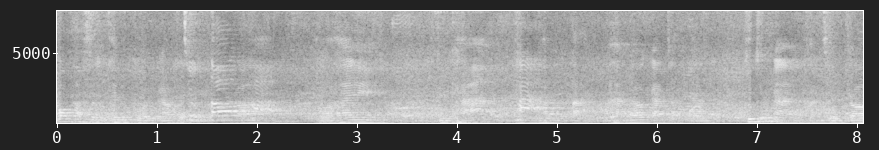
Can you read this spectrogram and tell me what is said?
มอบความสนุกให้ทุกคนนะครับผมถูกต้องค่ะขอให้สินค้าค่ะผลิตภัณฑ์ต่างๆนะฮะแล้วก็การจัดงานทุกๆงานของทางเซ็นก็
